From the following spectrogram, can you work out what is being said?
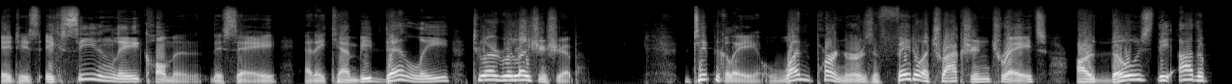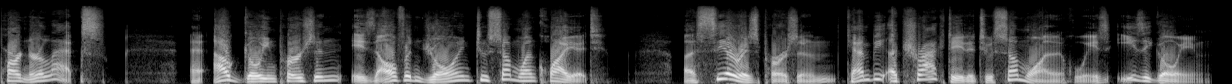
It is exceedingly common, they say, and it can be deadly to a relationship. Typically, one partner's fatal attraction traits are those the other partner lacks. An outgoing person is often joined to someone quiet. A serious person can be attracted to someone who is easygoing.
